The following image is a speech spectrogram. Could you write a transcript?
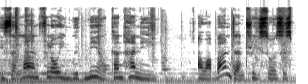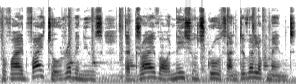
is a land flowing with milk and honey. Our abundant resources provide vital revenues that drive our nation's growth and development.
